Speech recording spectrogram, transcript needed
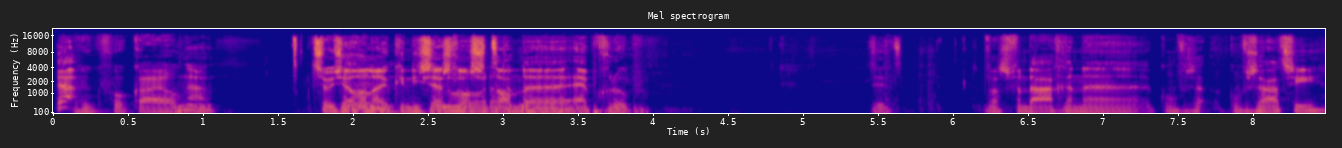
Ja. Leuk voor Kyle. Nou, Sowieso wel Hmm, leuk in die zes toen losse horen we dat ook tanden nog. appgroep. Dit was vandaag een eh, conversa- conversatie.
